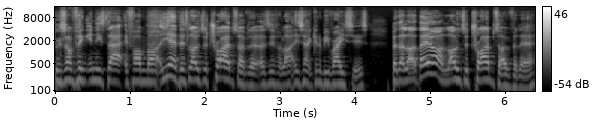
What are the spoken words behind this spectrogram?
Because I'm thinking, is that if I'm like, yeah, there's loads of tribes over there, as if like, is that going to be racist? But they're like, there are loads of tribes over there,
